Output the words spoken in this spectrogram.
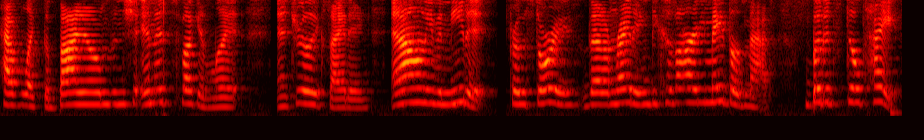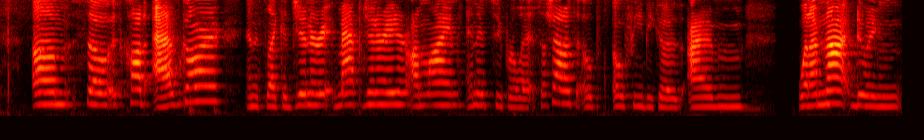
have like the biomes and shit. And it's fucking lit and it's really exciting and I don't even need it for the stories that I'm writing because I already made those maps but it's still tight um, so it's called Azgaar, and it's like a generate map generator online, and it's super lit. So shout out to Ophi because I'm when I'm not doing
